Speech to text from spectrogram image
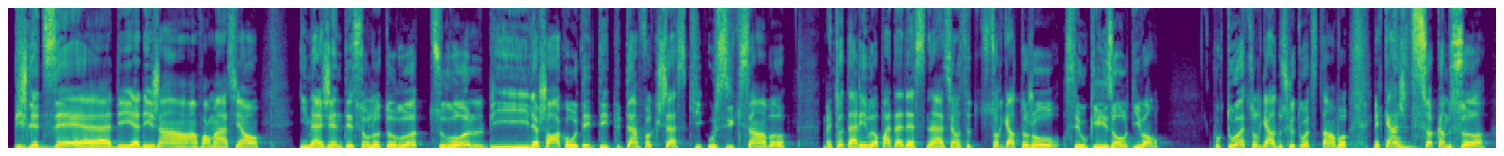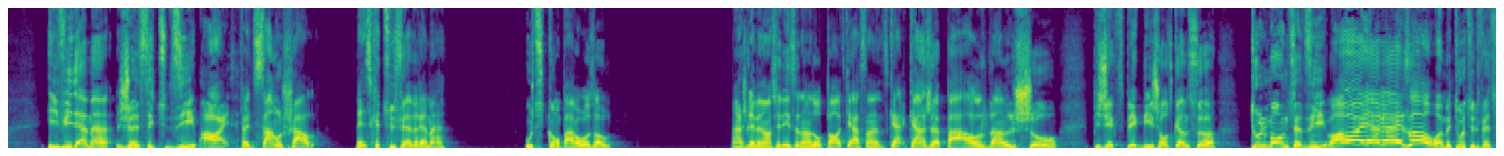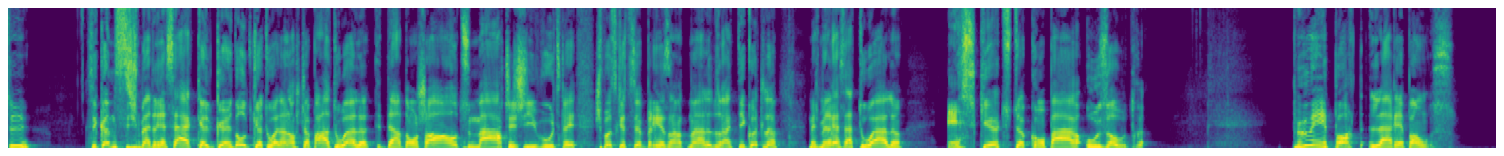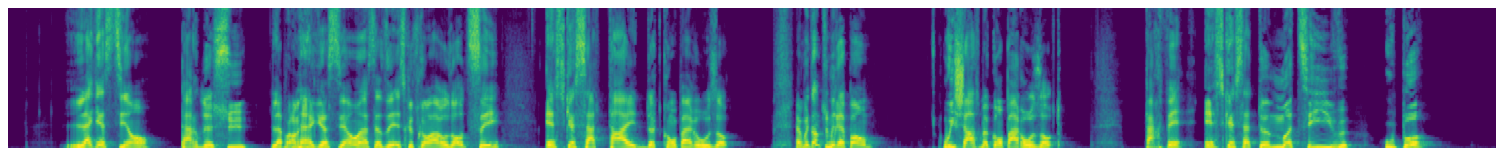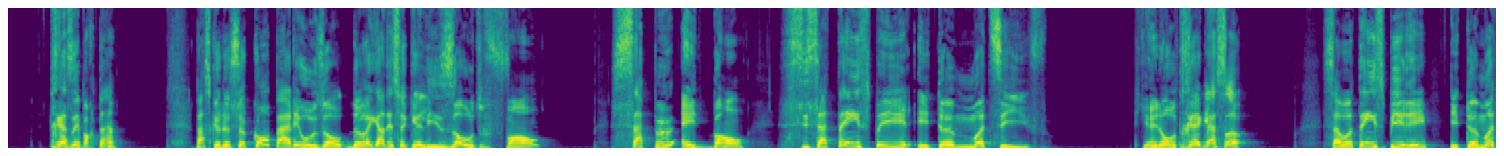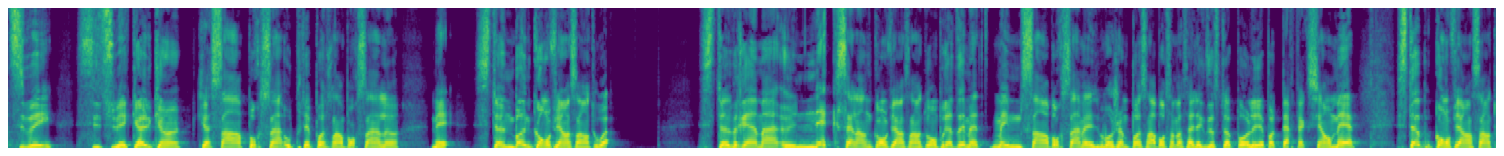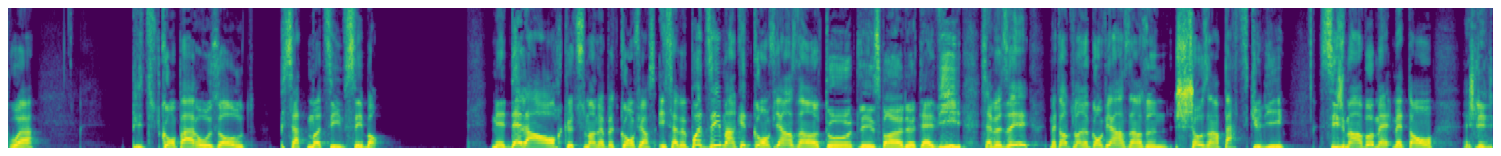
Puis je le disais euh, à des, à des gens en, formation, imagine tu es sur l'autoroute, tu roules, puis le char à côté, tu es tout le temps focusé à ce qui aussi qui s'en va. Mais toi, tu n'arriveras pas à ta destination si tu, regardes toujours c'est où que les autres y vont. Faut que toi, tu regardes où ce que toi tu t'en vas. Mais quand je dis ça comme ça, évidemment, je sais que tu dis Ah ouais, ça fait du sens, Charles. Mais est-ce que tu le fais vraiment? Ou tu te compares aux autres? Hein, je l'avais mentionné ça dans d'autres podcasts. Hein. Quand, je parle dans le show, puis j'explique des choses comme ça, tout le monde se dit Ah ouais, il a raison! Ouais, mais toi, tu le fais-tu? C'est comme si je m'adressais à quelqu'un d'autre que toi. Non, non, je te parle à toi, là. T'es dans ton char, tu marches, t'es chez vous, tu fais. Je sais pas ce que tu fais présentement, là, durant que t'écoutes, là. Mais je m'adresse à toi, là. Est-ce que tu te compares aux autres? Peu importe la réponse. La question, par-dessus la première question, hein, c'est-à-dire est-ce que tu compares aux autres, c'est est-ce que ça t'aide de te comparer aux autres? maintenant tu me réponds, oui, Charles, je me compare aux autres. Parfait. Est-ce que ça te motive ou pas? Très important. Parce que de se comparer aux autres, de regarder ce que les autres font, ça peut être bon si ça t'inspire et te motive. Puis il y a une autre règle à ça. Ça va t'inspirer et te motiver si tu es quelqu'un qui a 100%, ou peut-être pas 100%, là, mais si tu as une bonne confiance en toi si tu as vraiment une excellente confiance en toi, on pourrait dire même 100%, mais moi j'aime pas 100% parce que ça n'existe pas, il n'y a pas de perfection, mais si tu as confiance en toi, puis tu te compares aux autres, puis ça te motive, c'est bon. Mais dès lors que tu manques un peu de confiance, et ça veut pas dire manquer de confiance dans toutes les sphères de ta vie, ça veut dire, mettons, tu manques de confiance dans une chose en particulier. Si je m'en vais, mettons, je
